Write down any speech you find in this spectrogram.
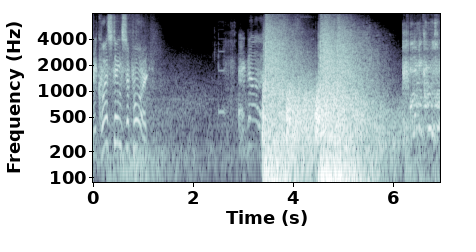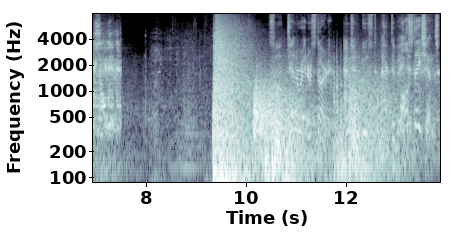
Requesting support. Acknowledge. Enemy cruiser sighted. Smoke generator started. Engine boost activated. All stations,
